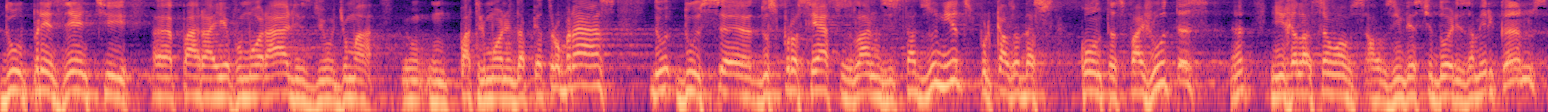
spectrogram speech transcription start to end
do presente uh, para Evo Morales de, de uma, um, patrimônio da Petrobras, do, dos, uh, dos processos lá nos Estados Unidos por causa das contas fajutas né, em relação aos, aos, investidores americanos,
